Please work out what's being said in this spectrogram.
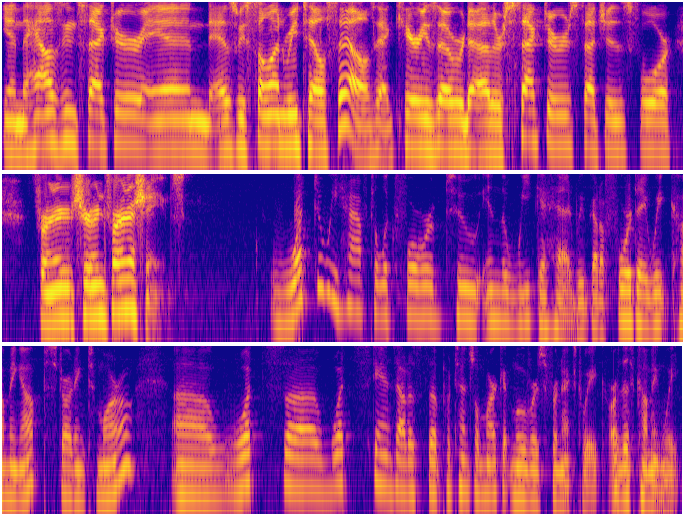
in the housing sector, and as we saw in retail sales, that carries over to other sectors such as for furniture and furnishings. What do we have to look forward to in the week ahead? We've got a four-day week coming up, starting tomorrow. Uh, what's uh, what stands out as the potential market movers for next week or this coming week?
